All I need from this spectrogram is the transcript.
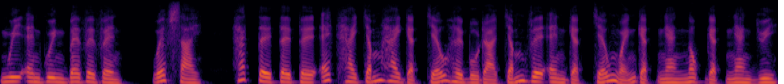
Nguyen Quyên BVVN, website https 2 2 gạch chéo hebora vn gạch chéo ngoãn gạch ngang ngọc gạch ngang duy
